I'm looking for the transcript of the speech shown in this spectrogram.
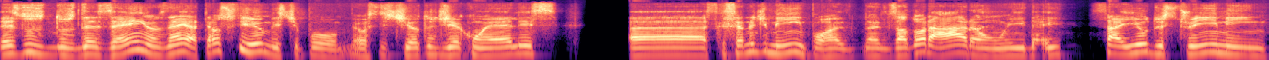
desde os dos desenhos, né? E até os filmes. Tipo, eu assisti outro dia com eles, uh, esquecendo de mim, porra, eles adoraram, e daí saiu do streaming,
